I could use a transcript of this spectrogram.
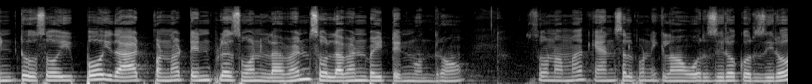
into so இப்போது இதை ஆட் பண்ணால் ten plus one eleven so eleven by ten வந்துடும் ஸோ நம்ம கேன்சல் பண்ணிக்கலாம். ஒரு ஜீரோக்கு ஒரு ஜீரோ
